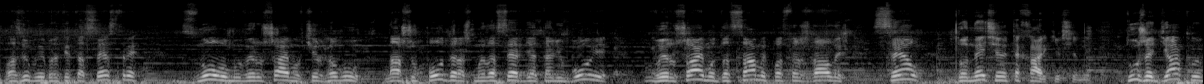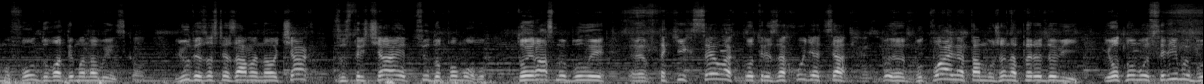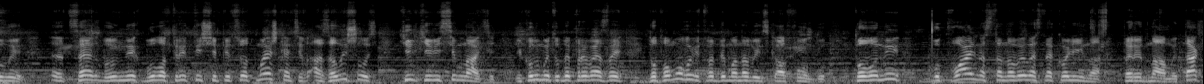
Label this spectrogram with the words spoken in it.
Возлюблені брати та сестри, знову ми вирушаємо в чергову нашу подорож милосердя та любові. Вирушаємо до самих постраждалих сел Донеччини та Харківщини. Дуже дякуємо фонду Вадима Новинського. Люди зі сльозами на очах зустрічають цю допомогу. Той раз ми були е, в таких селах, котрі знаходяться е, буквально там уже на передовій. І одному селі ми були. е, Це у них було 3500 мешканців, а залишилось тільки 18. І коли ми туди привезли допомогу від Вадима Новинського фонду, то вони буквально становились на коліна перед нами. Так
